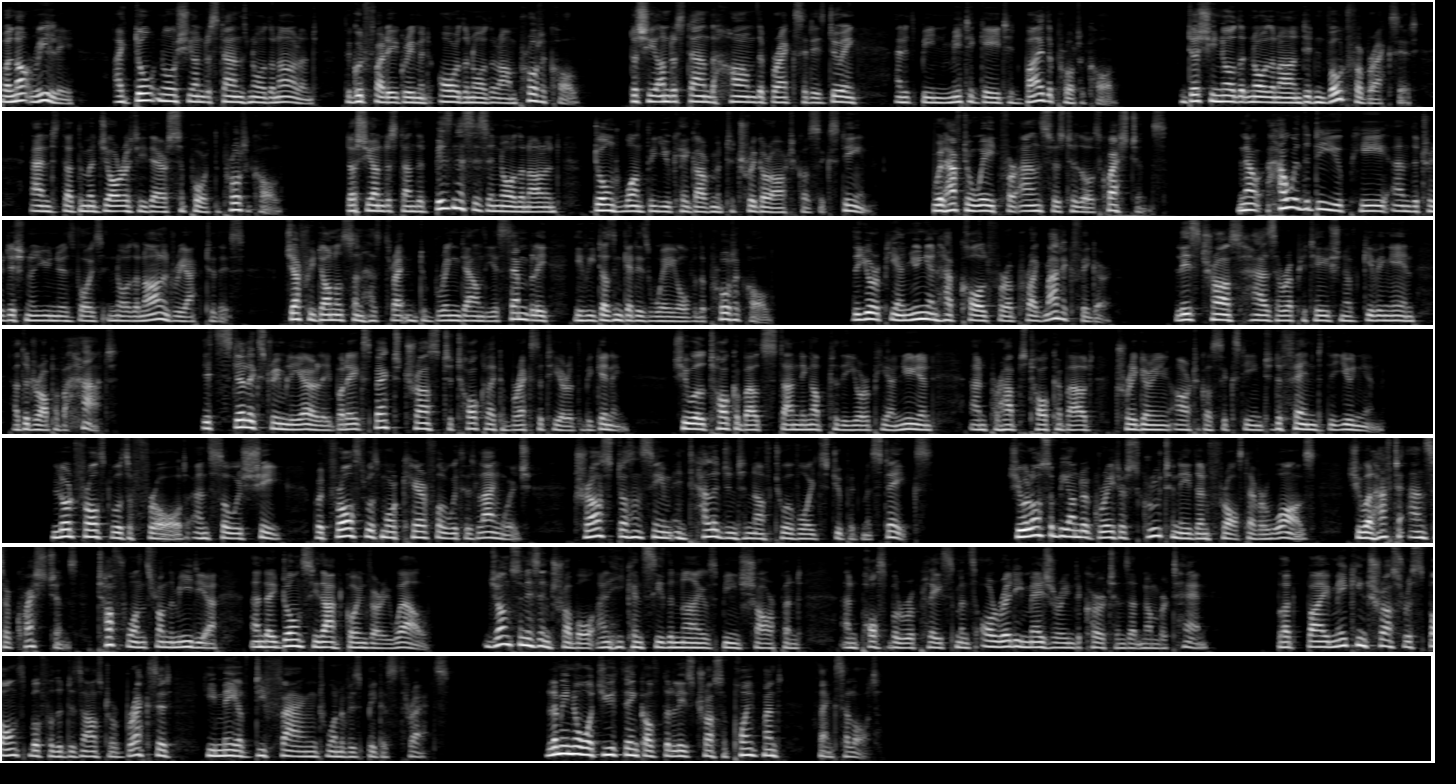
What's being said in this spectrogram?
Well, not really. I don't know if she understands Northern Ireland, the Good Friday Agreement, or the Northern Ireland Protocol? Does she understand the harm that Brexit is doing and it's been mitigated by the protocol? Does she know that Northern Ireland didn't vote for Brexit and that the majority there support the protocol? Does she understand that businesses in Northern Ireland don't want the UK government to trigger Article 16? We'll have to wait for answers to those questions. Now, how will the DUP and the traditional unionist voice in Northern Ireland react to this? Jeffrey Donaldson has threatened to bring down the Assembly if he doesn't get his way over the protocol. The European Union have called for a pragmatic figure. Liz Truss has a reputation of giving in at the drop of a hat. It's still extremely early, but I expect Truss to talk like a Brexiteer at the beginning. She will talk about standing up to the European Union and perhaps talk about triggering Article 16 to defend the Union. Lord Frost was a fraud, and so is she, but Frost was more careful with his language. Truss doesn't seem intelligent enough to avoid stupid mistakes. She will also be under greater scrutiny than Frost ever was. She will have to answer questions, tough ones from the media, and I don't see that going very well. Johnson is in trouble and he can see the knives being sharpened and possible replacements already measuring the curtains at number 10. But by making Truss responsible for the disaster of Brexit, he may have defanged one of his biggest threats. Let me know what you think of the Liz Truss appointment. Thanks a lot.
